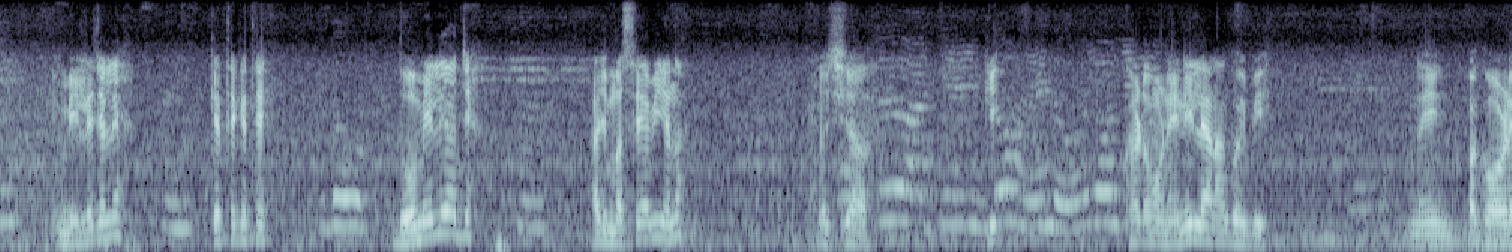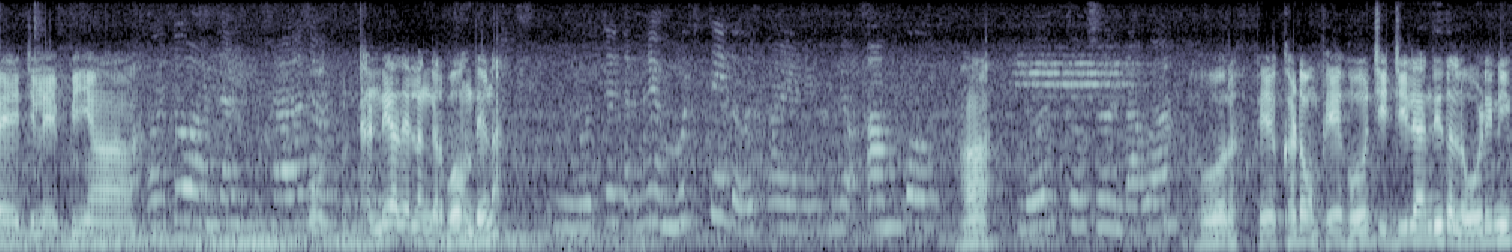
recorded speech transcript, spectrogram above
ਜੀ। ਮੇਲੇ ਚੱਲੇ? ਹਾਂ, ਕਿੱਥੇ ਕਿੱਥੇ? ਦੋ। ਦੋ ਮੇਲੇ ਅੱਜ। ਅੱਜ ਮੱਸਿਆ ਵੀ ਹੈ ਨਾ? ਅੱਛਾ। ਕੀ- ਖੜਾਉਣੇ ਨਹੀਂ ਲੈਣਾ ਕੋਈ ਵੀ? ਨਹੀਂ ਪਕੌੜੇ ਜਲੇਬੀਆਂ। ਉਹ ਤੋਂ ਅੰਦਰ ਹੀ ਸਾਰਾ ਉਹ ਠੰਡਿਆਂ ਦੇ ਲੰਗਰ ਬਹੁਤ ਹੁੰਦੇ ਨਾ? ਮੋਟੇ ਕਰਨੇ ਮੁੱਠੀ ਦੋ ਆਏ ਨੇ ਅੰਬ। ਹਾਂ। ਦੋ ਤੋਂ ਹੋਰ ਫੇਰ ਖੜਾਉ ਫੇਰ ਹੋਰ ਚੀਜ਼ੀ ਲੈਣ ਦੀ ਤਾਂ ਲੋੜ ਹੀ ਨਹੀਂ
